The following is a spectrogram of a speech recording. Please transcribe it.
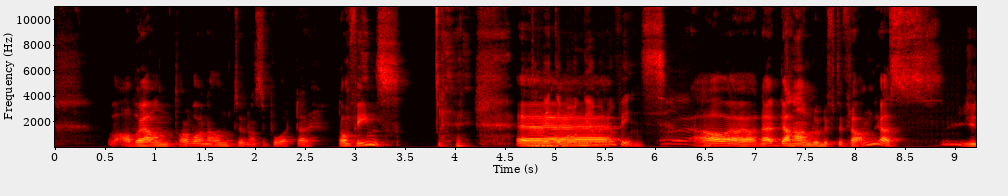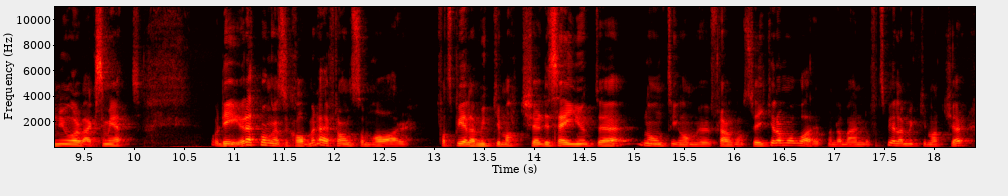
vad jag antar var en Almtuna-supporter. De finns. De är inte många, men de finns. Ja, ja, ja. Där han då lyfter fram deras juniorverksamhet. Och det är ju rätt många som kommer därifrån som har fått spela mycket matcher. Det säger ju inte någonting om hur framgångsrika de har varit, men de har ändå fått spela mycket matcher.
